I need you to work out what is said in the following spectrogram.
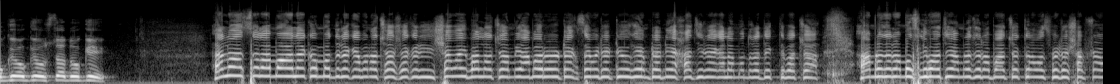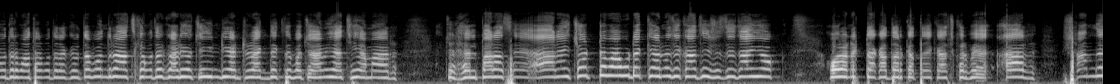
ওকে ওকে ওস্তাদ ওকে। হ্যালো আসসালামু আলাইকুম বন্ধুরা কেমন আছো? আশা করি সবাই ভালো আছো। আমি আবারও ট্যাক্সামিটার টু গেমটা নিয়ে হাজির হয়ে গেলাম। বন্ধুরা দেখতে পাচ্ছ আমরা যারা মুসলিম আছি আমরা যারা পাঁচ ওয়াক্ত নামাজ পড়ে সবসময় আমাদের মাথার মধ্যে রাখি। তো বন্ধুরা আজকে আমাদের গাড়ি হচ্ছে ইন্ডিয়ান ট্র্যাক দেখতে পাচ্ছ আমি আছি আমার একজন হেল্পার আছে। আর এই ছোট্ট বাবুটা কেন যে কাজে এসেছে? যাই হোক ওর অনেক টাকা দরকার তাই কাজ করবে। আর সামনে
